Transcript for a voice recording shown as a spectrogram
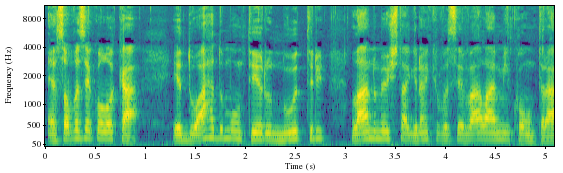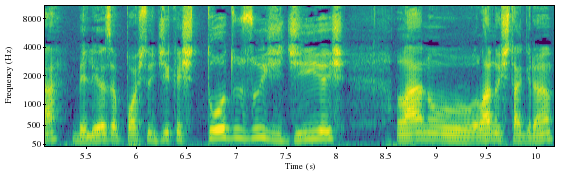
é só você colocar Eduardo Monteiro Nutri lá no meu Instagram que você vai lá me encontrar, beleza? Eu posto dicas todos os dias lá no, lá no Instagram.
